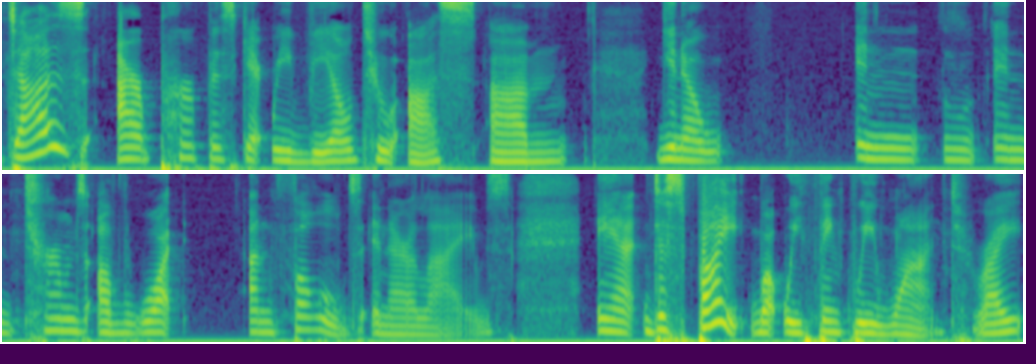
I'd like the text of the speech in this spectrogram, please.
does our purpose get revealed to us? Um, you know, in in terms of what unfolds in our lives. And despite what we think we want, right?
